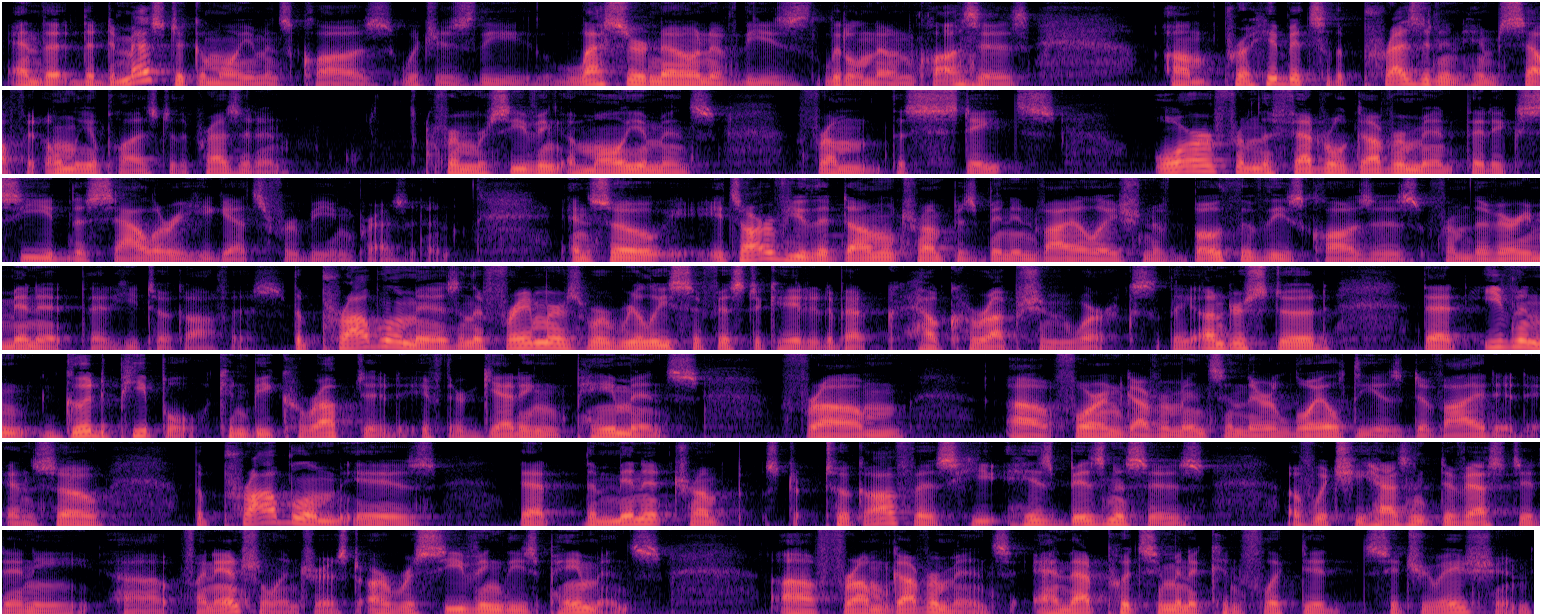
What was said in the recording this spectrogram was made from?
And the, the Domestic Emoluments Clause, which is the lesser known of these little known clauses, um, prohibits the president himself, it only applies to the president, from receiving emoluments from the states or from the federal government that exceed the salary he gets for being president. And so it's our view that Donald Trump has been in violation of both of these clauses from the very minute that he took office. The problem is, and the framers were really sophisticated about how corruption works, they understood that even good people can be corrupted if they're getting payments from uh, foreign governments and their loyalty is divided. And so the problem is that the minute Trump st- took office, he, his businesses of which he hasn't divested any uh, financial interest, are receiving these payments uh, from governments, and that puts him in a conflicted situation.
